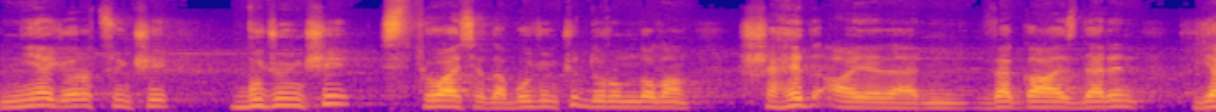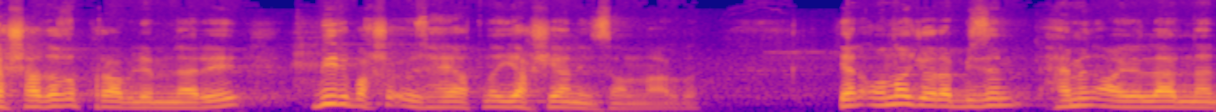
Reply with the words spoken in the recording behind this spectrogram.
Niyə görə? Çünki bugünkü situasiyada, bugünkü durumda olan şəhid ailələrinin və qazilərin yaşadığı problemləri birbaşa öz həyatında yaşayan insanlardır. Yəni ona görə bizim həmin ailələrlə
